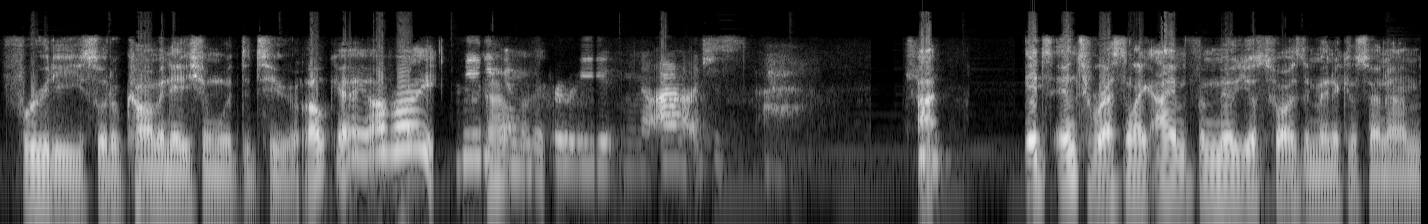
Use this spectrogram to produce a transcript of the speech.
fruity sort of combination with the two. Okay, all right. Sweet and right. fruity, you know. I don't know. It's just. I, it's interesting. Like I'm familiar as far as the men are concerned. I'm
